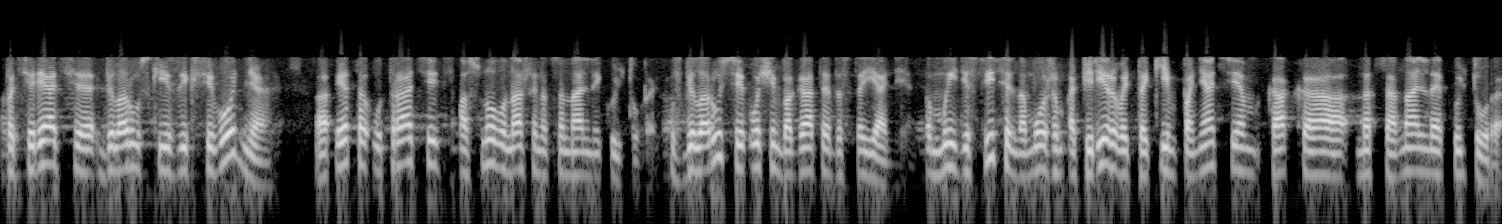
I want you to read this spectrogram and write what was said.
Потерять э, белорусский язык сегодня это утратить основу нашей национальной культуры. В Беларуси очень богатое достояние. Мы действительно можем оперировать таким понятием, как национальная культура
